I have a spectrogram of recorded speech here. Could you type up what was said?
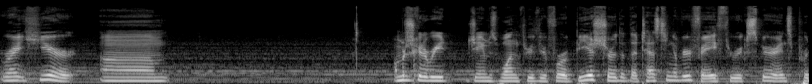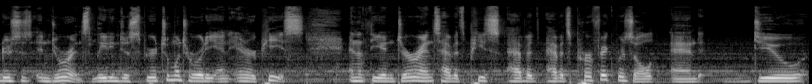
Right here. Um. I'm just going to read James 1 3 through 4. Be assured that the testing of your faith through experience produces endurance, leading to spiritual maturity and inner peace, and that the endurance have its peace have it, have its perfect result and do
